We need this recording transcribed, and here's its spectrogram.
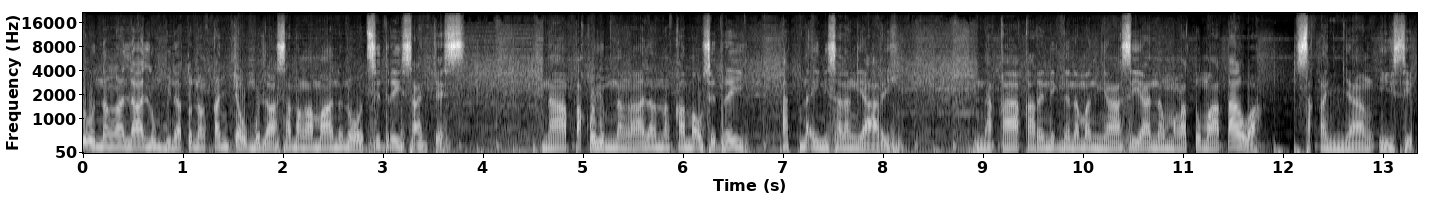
doon na nga lalong binato ng kantyaw mula sa mga manonood si Dre Sanchez. Napakuyom na nga lang ng kamao si Dre at nainis sa nangyari. Nakakarinig na naman nga siya ng mga tumatawa sa kanyang isip.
